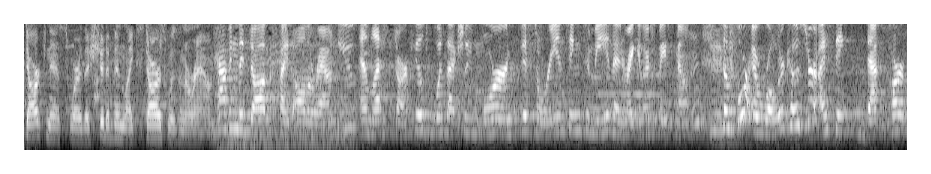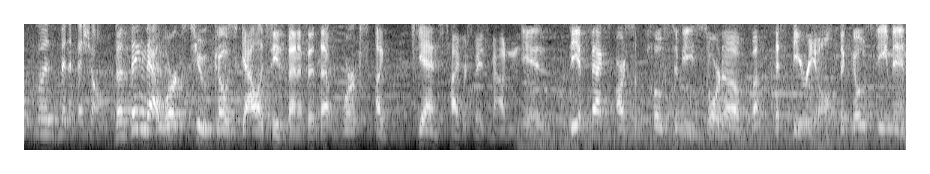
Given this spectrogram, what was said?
darkness where there should have been, like, stars wasn't around. Having the dog fight all around you and less Starfield was actually more disorienting to me than regular Space Mountain. So for a roller coaster, I think that part was beneficial. The thing that worked to Ghost Galaxy's benefit that works against Hyperspace Mountain is the effects are supposed to be sort of ethereal. The Ghost Demon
